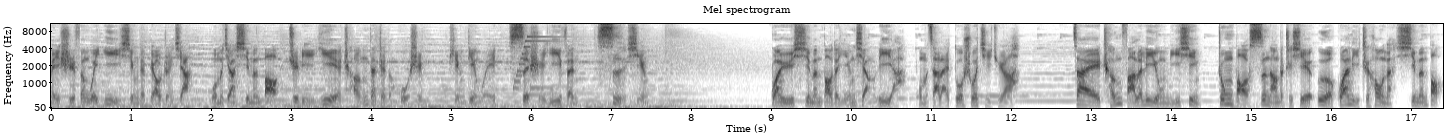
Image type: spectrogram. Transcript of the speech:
每十分为一星的标准下，我们将西门豹治理邺城的这段故事评定为四十一分，四星。关于西门豹的影响力啊，我们再来多说几句啊。在惩罚了利用迷信中饱私囊的这些恶官吏之后呢，西门豹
